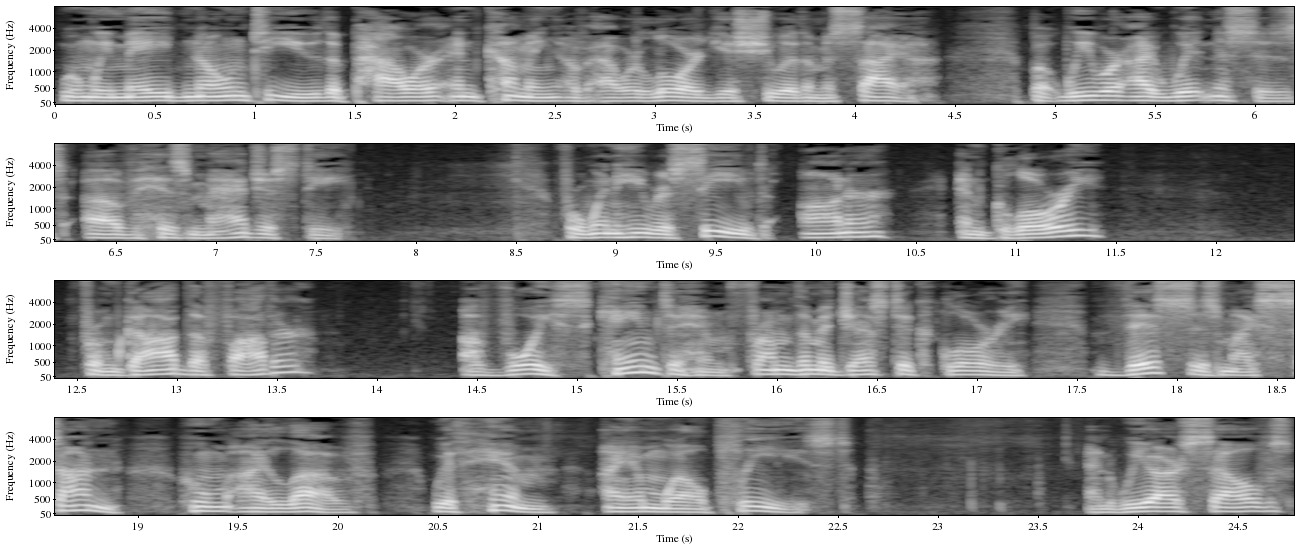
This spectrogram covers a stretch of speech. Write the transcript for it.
when we made known to you the power and coming of our Lord Yeshua the Messiah, but we were eyewitnesses of his majesty. For when he received honor and glory from God the Father, a voice came to him from the majestic glory This is my Son, whom I love. With him I am well pleased. And we ourselves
